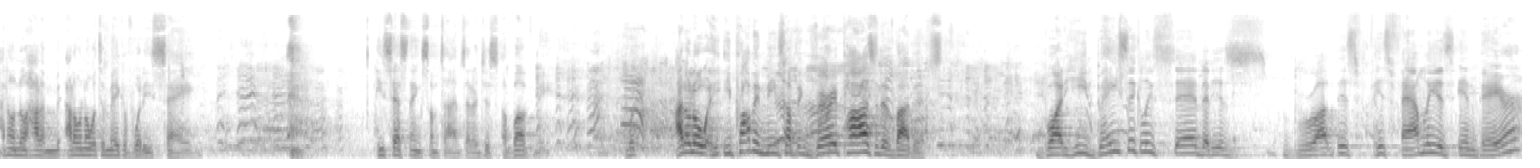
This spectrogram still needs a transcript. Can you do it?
I don't know how to, I don't know what to make of what he's saying. He says things sometimes that are just above me. I don't know, what, he probably means something very positive by this. But he basically said that his, bro- his, his family is in there.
